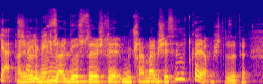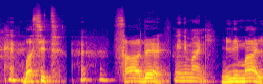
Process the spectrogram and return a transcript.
Ya hani böyle benim- güzel gösterişli mükemmel bir şeyse Rutka yapmıştır zaten. Basit. Sade. Minimal. Minimal.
